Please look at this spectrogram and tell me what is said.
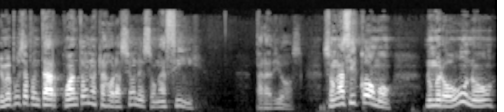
yo me puse a preguntar, ¿cuántas de nuestras oraciones son así para Dios? Son así como, número uno,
